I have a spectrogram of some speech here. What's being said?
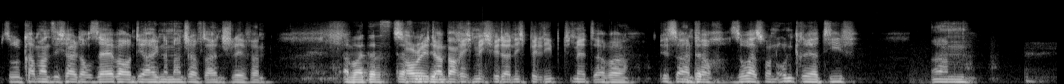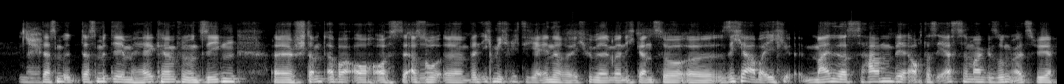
so kann man sich halt auch selber und die eigene Mannschaft einschläfern. Aber das, das Sorry, da mache ich mich wieder nicht beliebt mit, aber ist einfach sowas von unkreativ. Ähm, Nee. Das, mit, das mit dem Hellkämpfen und Siegen äh, stammt aber auch aus, der, also äh, wenn ich mich richtig erinnere, ich bin mir immer nicht ganz so äh, sicher, aber ich meine, das haben wir auch das erste Mal gesungen, als wir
